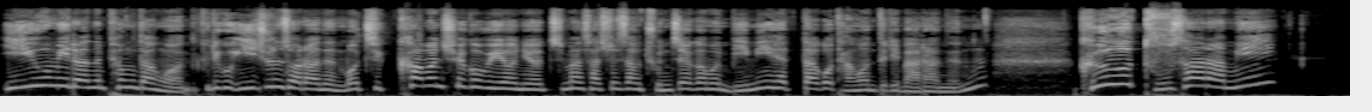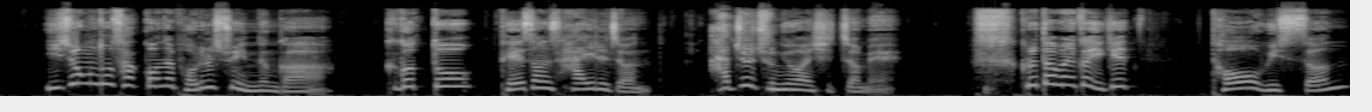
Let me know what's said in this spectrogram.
이음이라는 평당원 그리고 이준서라는 뭐 직함은 최고위원이었지만 사실상 존재감은 미미했다고 당원들이 말하는 그 두 사람이 이 정도 사건을 벌일 수 있는가? 그것도 대선 4일 전 아주 중요한 시점에 그러다 보니까 이게 더 윗선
